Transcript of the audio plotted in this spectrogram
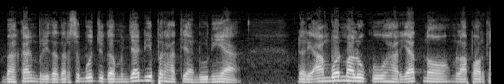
Bahkan berita tersebut juga menjadi perhatian dunia. Dari Ambon, Maluku, Haryatno melaporkan.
